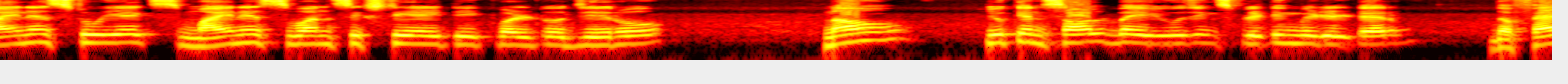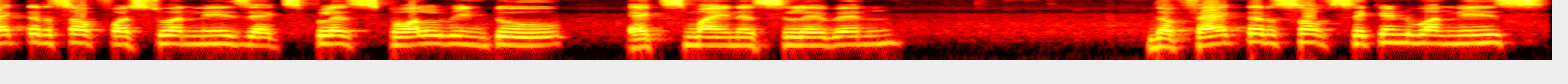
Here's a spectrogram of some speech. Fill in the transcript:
minus 2x minus 168 equal to 0 now you can solve by using splitting middle term. The factors of first one is x plus 12 into x minus 11 the factors of second one is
